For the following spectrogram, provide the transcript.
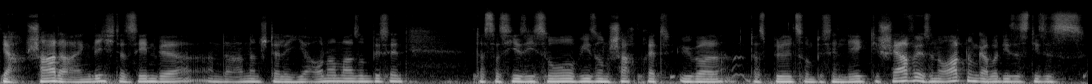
ja, schade eigentlich. Das sehen wir an der anderen Stelle hier auch nochmal so ein bisschen, dass das hier sich so wie so ein Schachbrett über das Bild so ein bisschen legt. Die Schärfe ist in Ordnung, aber dieses, dieses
